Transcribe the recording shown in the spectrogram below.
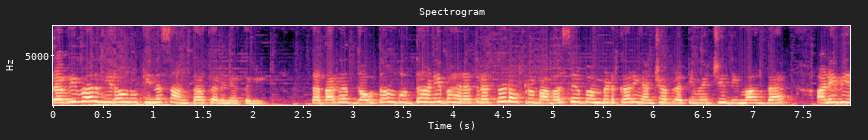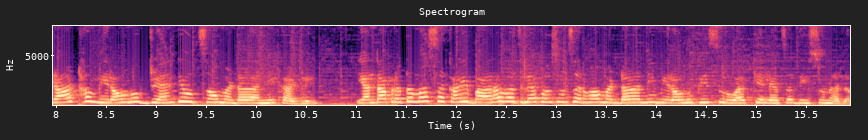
रविवार मिरवणुकीनं सांगता करण्यात आली. तथागत गौतम बुद्ध आणि भारतरत्न डॉक्टर बाबासाहेब आंबेडकर यांच्या प्रतिमेची दिमागदार आणि विराट मिरवणूक जयंती उत्सव मंडळांनी काढली. यंदा प्रथमच सकाळी बारा वाजल्यापासून सर्व मंडळांनी मिरवणुकीस सुरुवात केल्याचं दिसून आलं.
